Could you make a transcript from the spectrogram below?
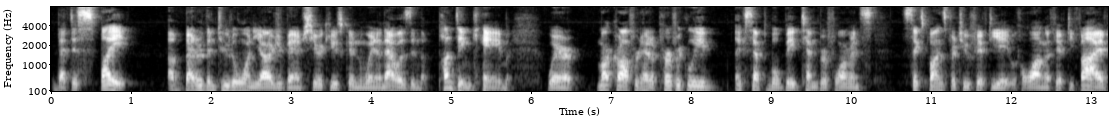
that despite a better than two to one yardage advantage, Syracuse couldn't win, and that was in the punting game where Mark Crawford had a perfectly acceptable Big Ten performance, six punts for 258 with a long of 55,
